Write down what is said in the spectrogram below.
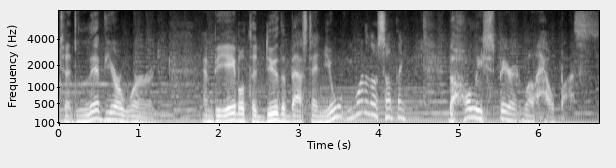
to live your word and be able to do the best. And you, you want to know something? The Holy Spirit will help us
